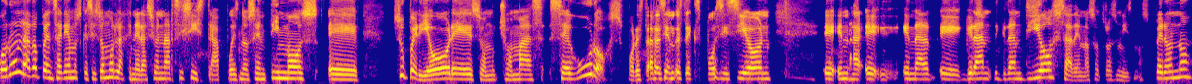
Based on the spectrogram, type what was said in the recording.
Por un lado, pensaríamos que si somos la generación narcisista, pues nos sentimos eh, superiores o mucho más seguros por estar haciendo esta exposición eh, en eh, en eh, gran, grandiosa de nosotros mismos. Pero no,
